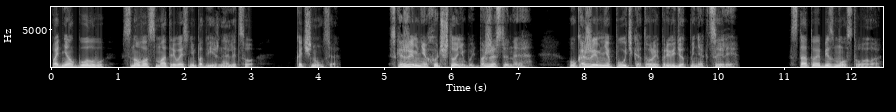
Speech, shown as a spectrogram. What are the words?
Поднял голову, снова всматриваясь в неподвижное лицо. Качнулся. «Скажи мне хоть что-нибудь божественное. Укажи мне путь, который приведет меня к цели». Статуя безмолвствовала.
